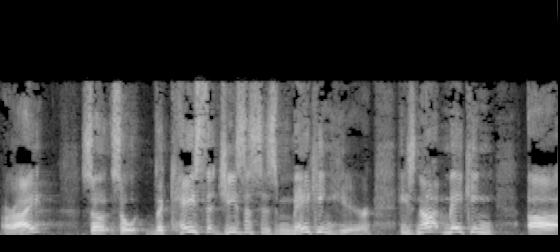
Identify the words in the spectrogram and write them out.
All right? So, so the case that Jesus is making here, he's not making, uh,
